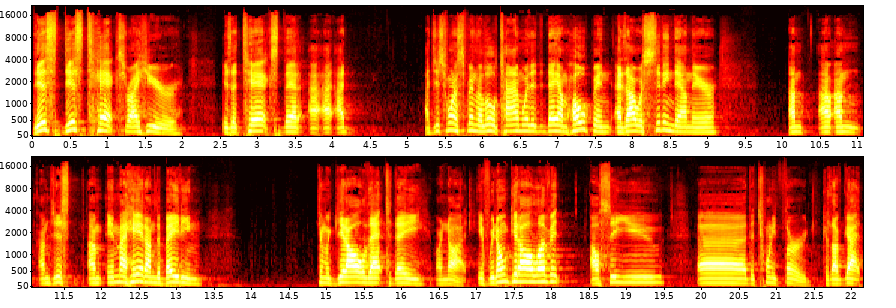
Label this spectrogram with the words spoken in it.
this this text right here is a text that I, I, I just want to spend a little time with it today. I'm hoping as I was sitting down there, I'm, I'm, I'm just, I'm in my head, I'm debating can we get all of that today or not? If we don't get all of it, I'll see you uh, the 23rd because I've got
